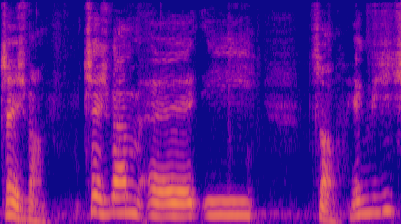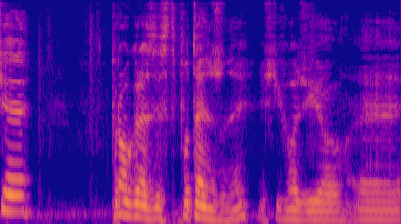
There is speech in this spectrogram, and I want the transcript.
Cześć Wam. Cześć Wam e, i co? Jak widzicie, progres jest potężny, jeśli chodzi o e,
